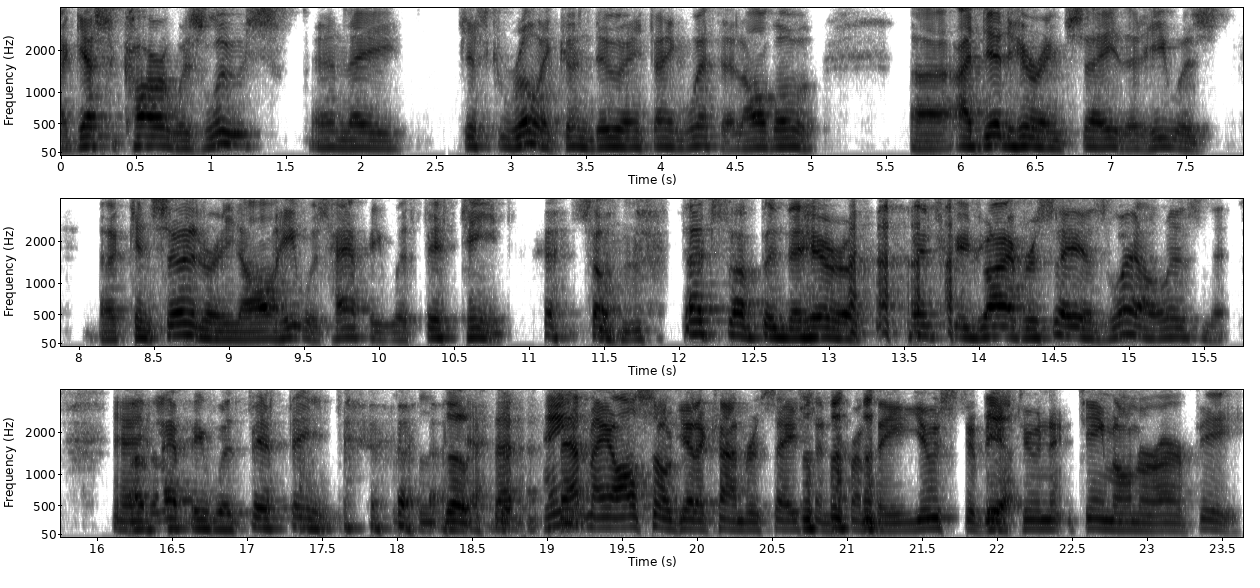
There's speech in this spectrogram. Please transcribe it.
I guess the car was loose, and they just really couldn't do anything with it. Although uh, I did hear him say that he was uh, considering all, he was happy with 15th. so mm-hmm. that's something to hear a Penske driver say as well, isn't it? Yeah. I'm happy with 15th. the, yeah, that, the that may also get a conversation from the used to be yeah. team owner RP.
